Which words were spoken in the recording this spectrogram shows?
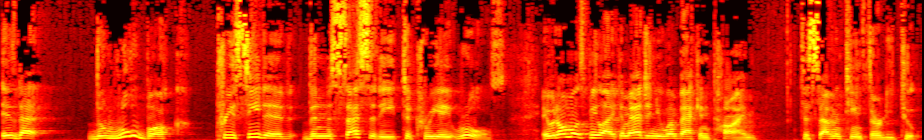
is that the rule book preceded the necessity to create rules. It would almost be like, imagine you went back in time to 1732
